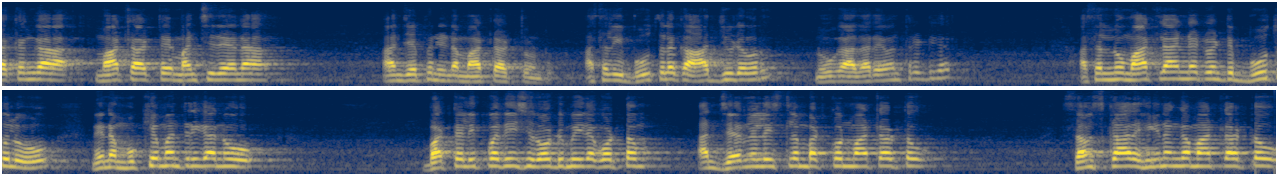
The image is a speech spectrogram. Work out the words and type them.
రకంగా మాట్లాడితే మంచిదేనా అని చెప్పి నిన్న మాట్లాడుతుండు. అసలు ఈ బూతులకు ఆద్యుడెవరు? నువ్వు కాదా రేవంత్ రెడ్డి గారు? అసలు నువ్వు మాట్లాడినటువంటి బూతులు నిన్న ముఖ్యమంత్రిగా నువ్వు బట్టలు ఇప్పదీసి రోడ్డు మీద కొట్టం అని జర్నలిస్టులను పట్టుకొని మాట్లాడుతావు. సంస్కారహీనంగా మాట్లాడుతావు.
